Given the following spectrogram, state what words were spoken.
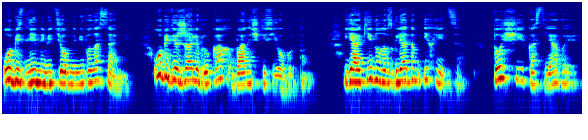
обе с длинными темными волосами. Обе держали в руках баночки с йогуртом. Я окинула взглядом их лица. Тощие, костлявые,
